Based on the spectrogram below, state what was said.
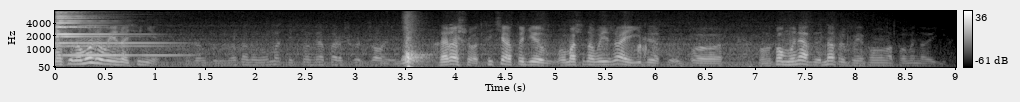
машина може виїжджати чи ні? На даний момент ніхто не перешкоджає. Хорошо, зараз тоді машина виїжджає і їде по тому напрямку, в якому вона повинна їхати.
